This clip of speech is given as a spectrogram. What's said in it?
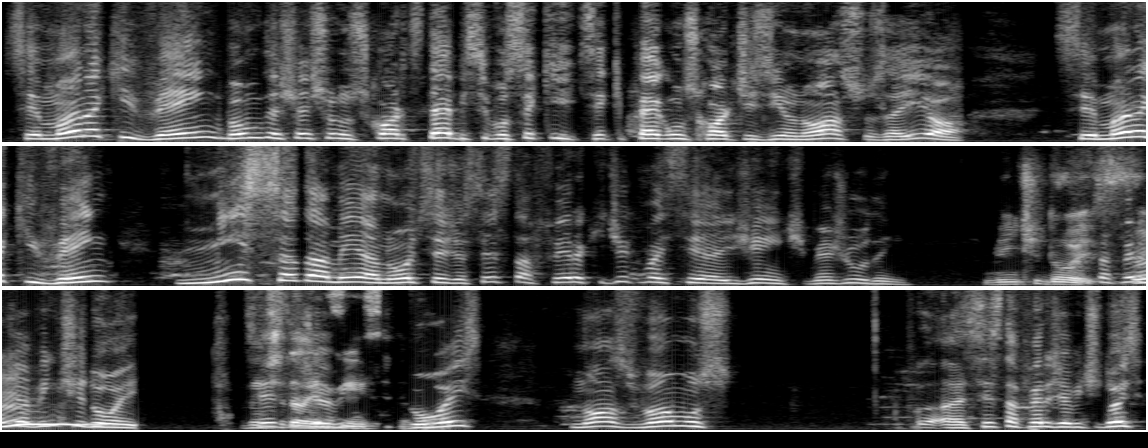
semana que vem, vamos deixar isso nos cortes. Deb, se você que, você que pega uns cortezinhos nossos aí, ó. Semana que vem, missa da meia-noite, seja sexta-feira. Que dia que vai ser aí, gente? Me ajudem. 22. Sexta-feira, hum. dia 22. 22, Sexta, dia 22. Isso. Nós vamos. Eh, sexta-feira, dia 22,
